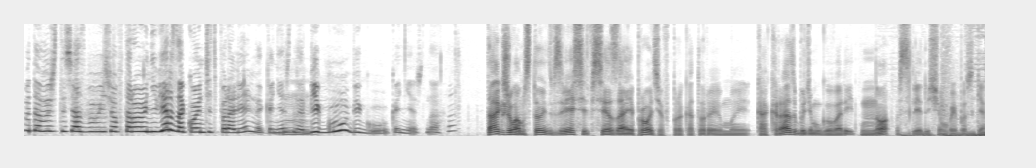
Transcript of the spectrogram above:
потому что сейчас бы еще второй универ закончить параллельно, конечно. Mm. Бегу, бегу, конечно. Также вам стоит взвесить все за и против, про которые мы как раз будем говорить, но в следующем выпуске.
